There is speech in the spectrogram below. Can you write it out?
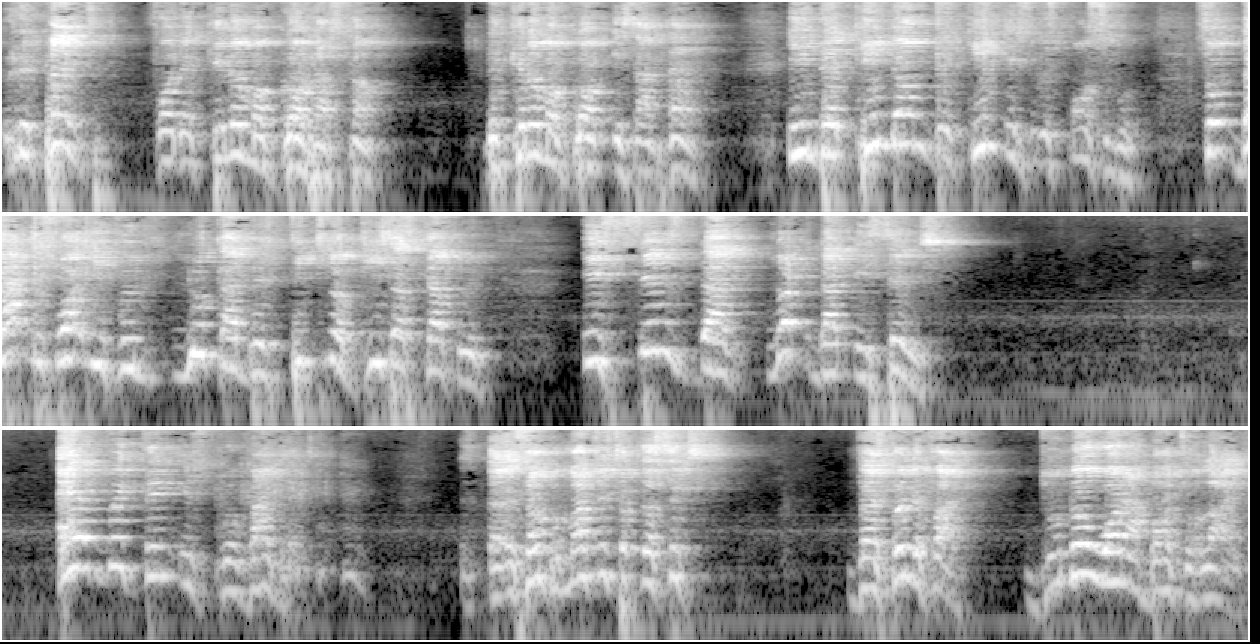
Repent, for the kingdom of God has come. The kingdom of God is at hand. In the kingdom, the king is responsible. So that is why, if you look at the teaching of Jesus carefully, it seems that, not that it seems, everything is provided. Uh, example, Matthew chapter 6, verse 25. Do not worry about your life.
